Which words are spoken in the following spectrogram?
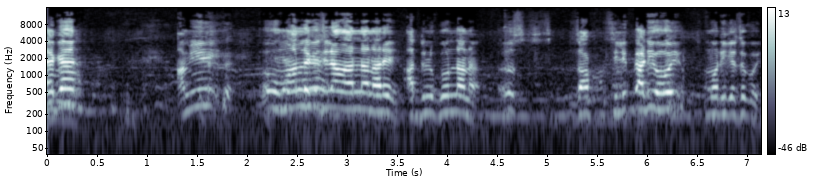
দেখেন আমি উমান লেগেছিলাম আন্না না রে আব্দুল গুন না না। স্লিপ গাড়ি হই মরি গেছে কই।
